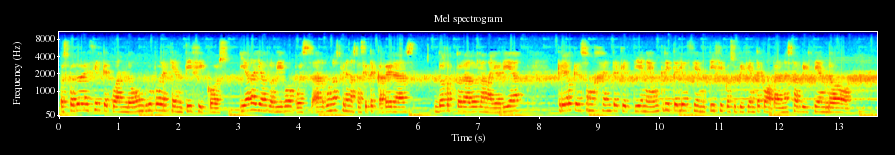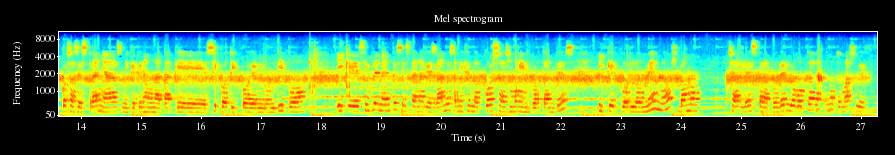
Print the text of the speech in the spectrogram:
os puedo decir que cuando un grupo de científicos, y ahora ya os lo digo, pues algunos tienen hasta siete carreras, dos doctorados la mayoría, creo que son gente que tiene un criterio científico suficiente como para no estar diciendo cosas extrañas ni que tienen un ataque psicótico de ningún tipo y que simplemente se están arriesgando, están diciendo cosas muy importantes y que por lo menos vamos a escucharles para poder luego cada uno tomar su decisión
